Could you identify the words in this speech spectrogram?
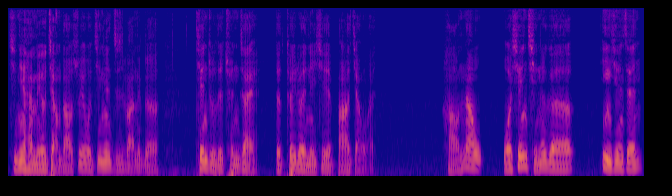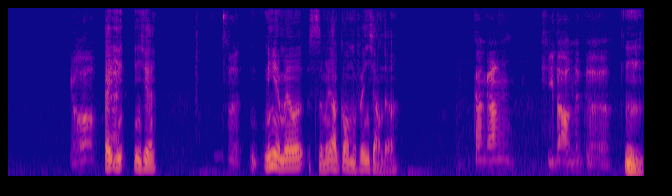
今天还没有讲到，所以我今天只是把那个天主的存在的推论那些把它讲完。好，那我先请那个应先生。有。哎，应应先。是。你有没有什么要跟我们分享的？刚刚。提到那个，嗯，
